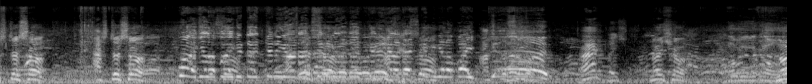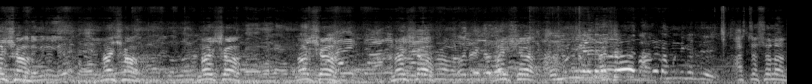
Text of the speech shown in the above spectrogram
সাতশো। আষ্টশো। হ্যাঁ? নয়শো। নয়শো। নয়শো। নয়শো। নয়শো। নয়শো। নয়শো। আষ্টশো লন।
